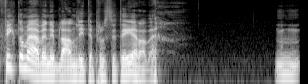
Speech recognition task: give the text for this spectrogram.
fick de även ibland lite prostituerade. Mm,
